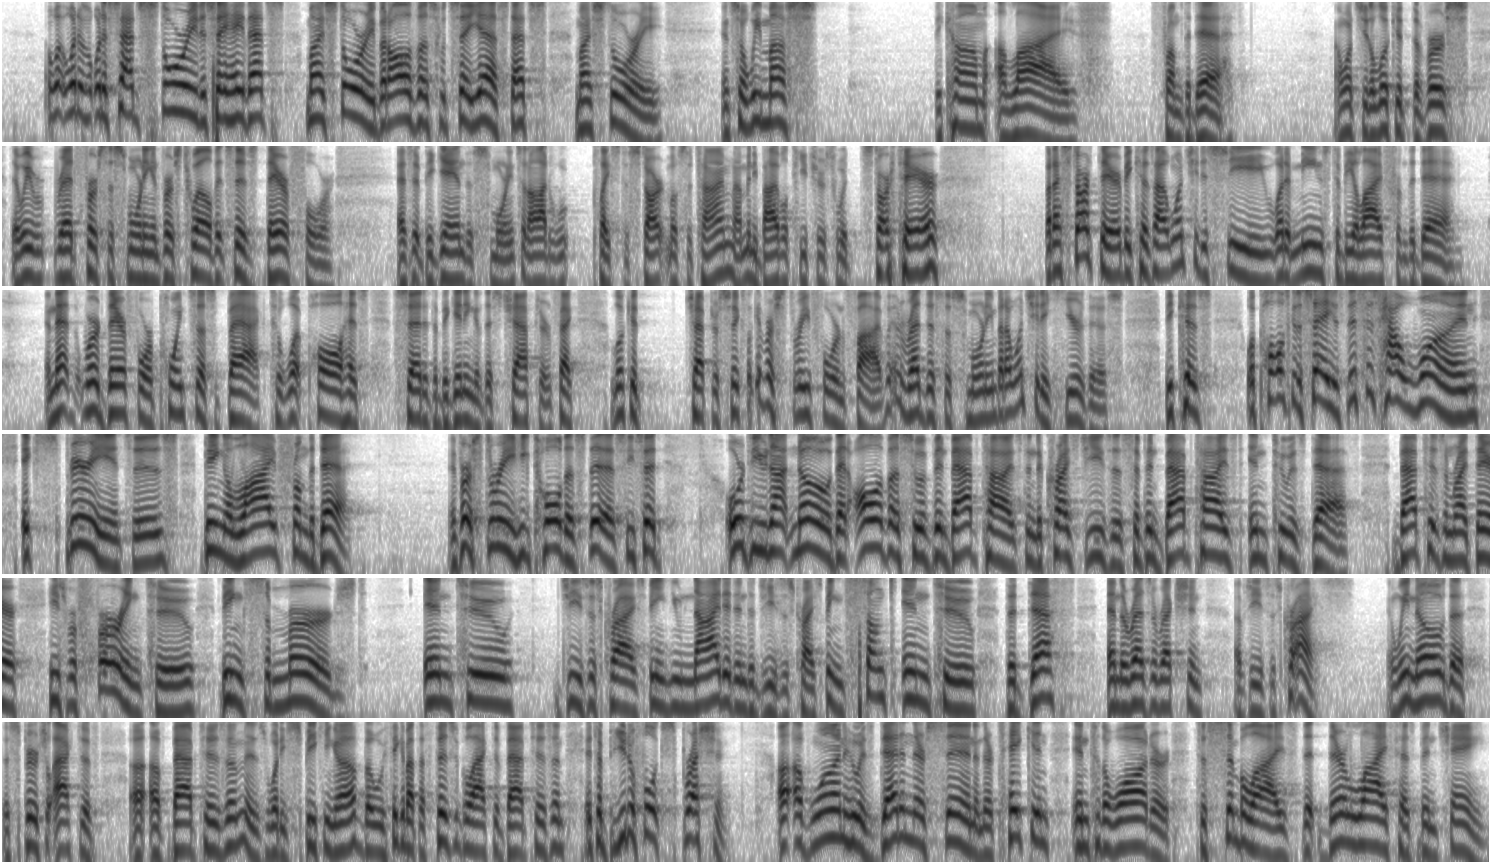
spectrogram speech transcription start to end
What, what, a, what a sad story to say, hey, that's my story. But all of us would say, yes, that's my story. And so, we must become alive from the dead. I want you to look at the verse that we read first this morning in verse 12. It says, therefore, as it began this morning. It's an odd place to start most of the time. Not many Bible teachers would start there. But I start there because I want you to see what it means to be alive from the dead. And that word, therefore, points us back to what Paul has said at the beginning of this chapter. In fact, look at chapter 6, look at verse 3, 4, and 5. We haven't read this this morning, but I want you to hear this because what Paul's going to say is this is how one experiences being alive from the dead. In verse 3, he told us this. He said, Or do you not know that all of us who have been baptized into Christ Jesus have been baptized into his death? Baptism, right there, he's referring to being submerged into Jesus Christ, being united into Jesus Christ, being sunk into the death and the resurrection of Jesus Christ. And we know the, the spiritual act of uh, of baptism is what he's speaking of, but we think about the physical act of baptism, it's a beautiful expression uh, of one who is dead in their sin and they're taken into the water to symbolize that their life has been changed.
